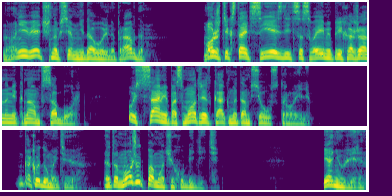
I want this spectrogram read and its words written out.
но они вечно всем недовольны, правда?» Можете, кстати, съездить со своими прихожанами к нам в собор. Пусть сами посмотрят, как мы там все устроили. Как вы думаете, это может помочь их убедить? Я не уверен.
